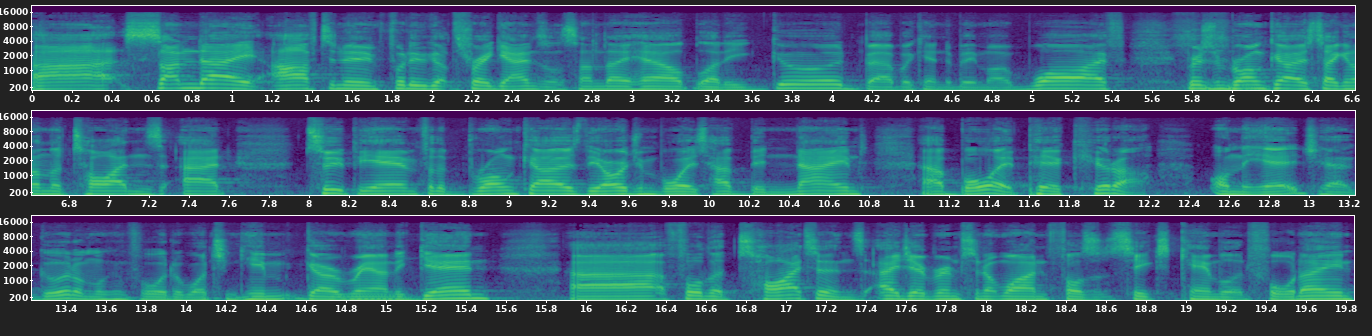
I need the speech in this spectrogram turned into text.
Uh, Sunday afternoon footy. We've got three games on Sunday. How bloody good. Bad weekend to be my wife. Brisbane Broncos taking on the Titans at 2 p.m. for the Broncos. The Origin boys have been named. Our boy, Piakura, on the edge. How good. I'm looking forward to watching him go round again. Uh, for the Titans, AJ Brimson at 1, Foz at 6, Campbell at 14.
